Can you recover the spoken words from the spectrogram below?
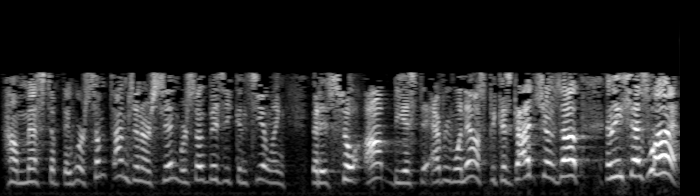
how messed up they were. Sometimes in our sin, we're so busy concealing that it's so obvious to everyone else because God shows up and He says, What?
